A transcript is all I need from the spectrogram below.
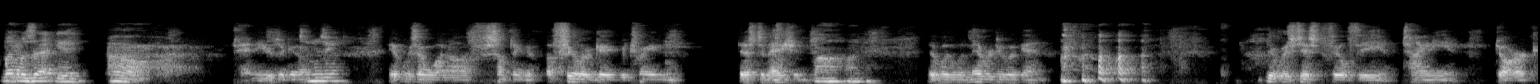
When was that gig? oh, 10 years ago. Ten years ago? It was a one-off, something, a filler gig between destinations Uh, that we would never do again. It was just filthy and tiny and dark,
